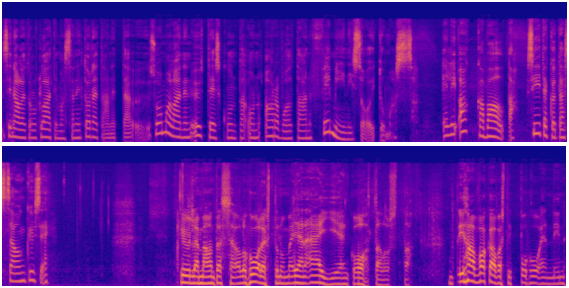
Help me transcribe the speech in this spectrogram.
sinä olet ollut laatimassa, niin todetaan, että suomalainen yhteiskunta on arvoltaan feminisoitumassa – Eli akkavalta, siitäkö tässä on kyse? Kyllä mä oon tässä ollut huolestunut meidän äijien kohtalosta. Mutta ihan vakavasti puhuen, niin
